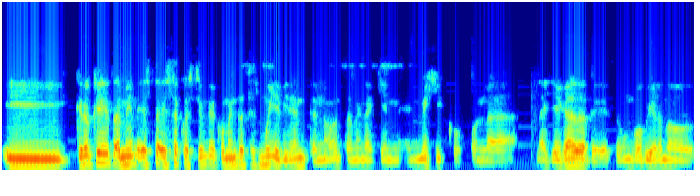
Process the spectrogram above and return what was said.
y creo que también esta, esta cuestión que comentas es muy evidente, ¿no? También aquí en, México con la, llegada de, un gobierno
